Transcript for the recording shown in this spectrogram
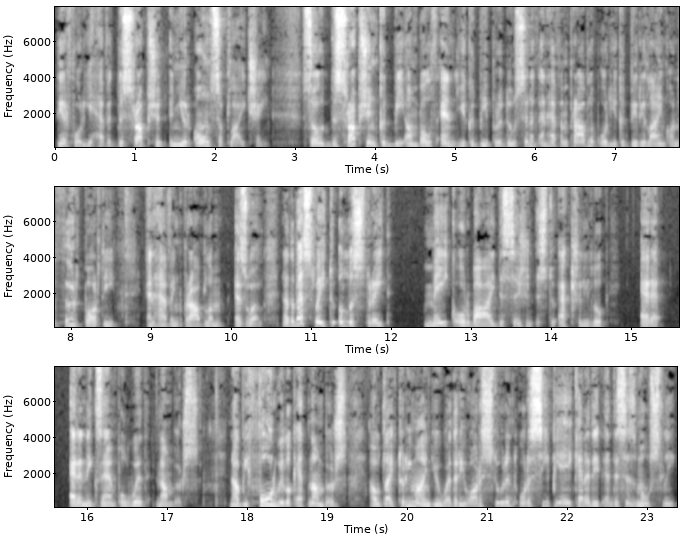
Therefore, you have a disruption in your own supply chain. So disruption could be on both ends. You could be producing it and having problem, or you could be relying on a third party and having problem as well. Now, the best way to illustrate make or buy decision is to actually look at a at an example with numbers. Now, before we look at numbers, I would like to remind you whether you are a student or a CPA candidate, and this is mostly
